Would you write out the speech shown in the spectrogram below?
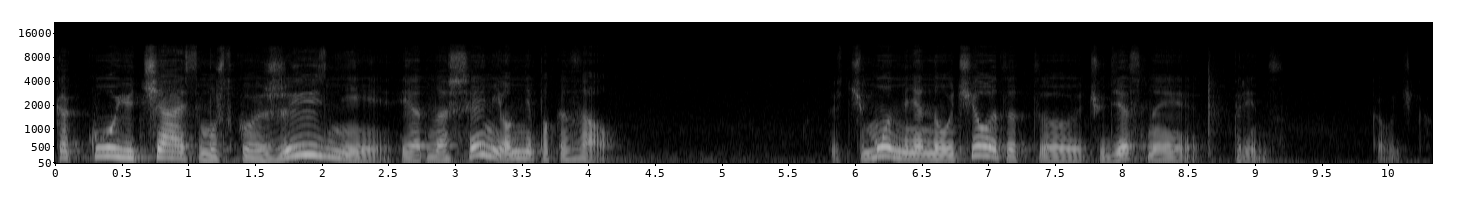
какую часть мужской жизни и отношений он мне показал. То есть чему он меня научил, этот э, чудесный принц, в кавычках.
